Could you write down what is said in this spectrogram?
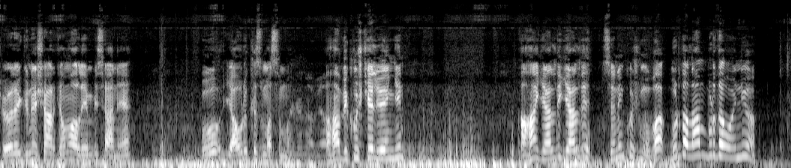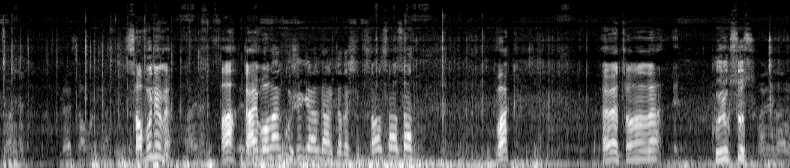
Şöyle güneş arkamı alayım bir saniye. Bu yavru kızması mı? Aha bir kuş geliyor Engin. Aha geldi geldi. Senin kuş mu? Bak burada lan burada oynuyor. Sabuni mi? Aynen. Ah kaybolan kuşu geldi arkadaşım. Sal sal sal. Bak. Evet ona da kuyruksuz. Aynen abi.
